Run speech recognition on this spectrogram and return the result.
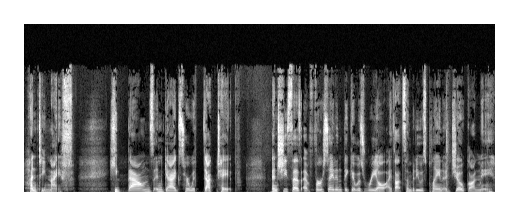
hunting knife. He bounds and gags her with duct tape. And she says, At first, I didn't think it was real. I thought somebody was playing a joke on me.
